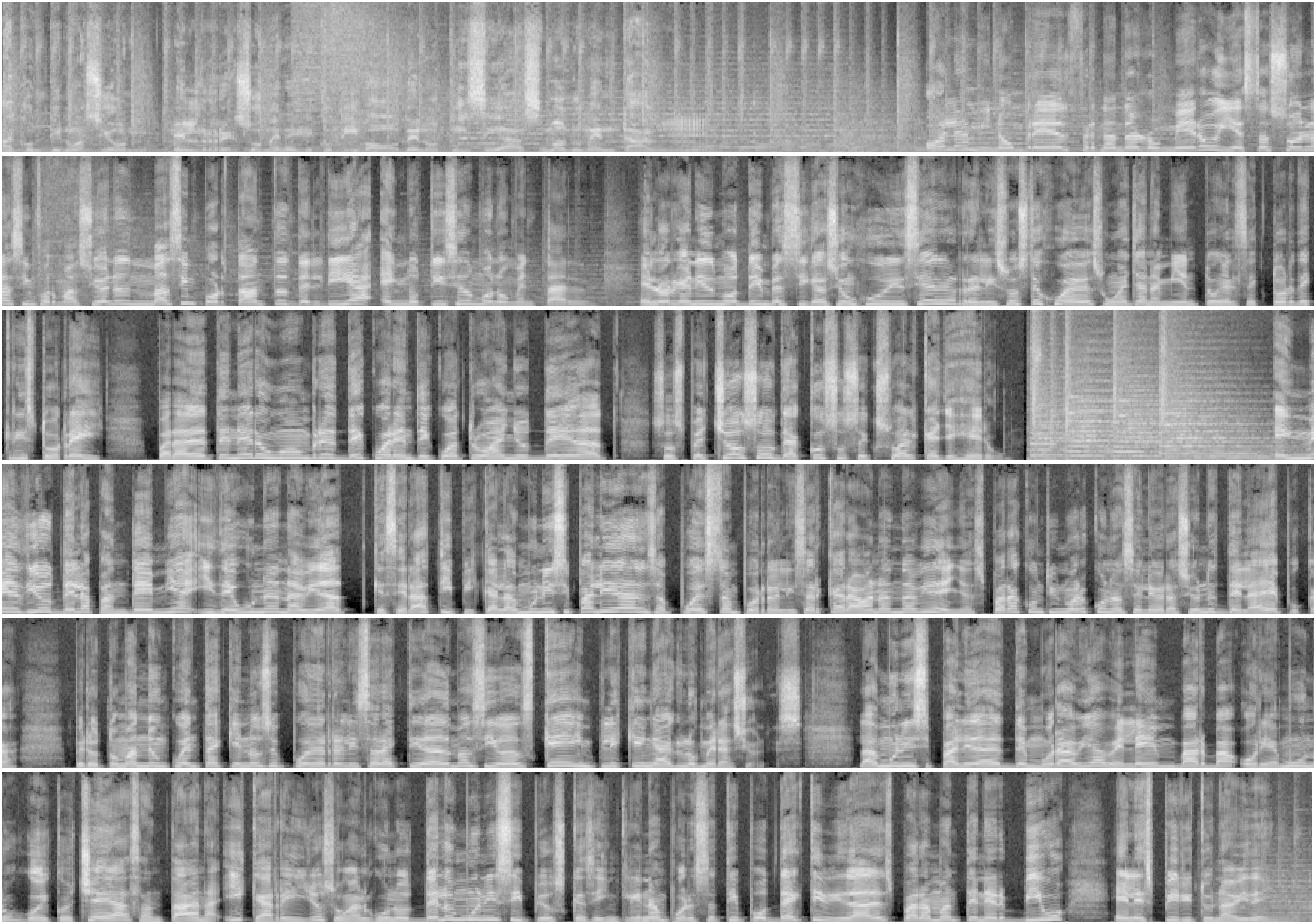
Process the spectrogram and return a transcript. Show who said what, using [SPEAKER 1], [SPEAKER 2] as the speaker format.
[SPEAKER 1] A continuación, el resumen ejecutivo de Noticias Monumental.
[SPEAKER 2] Hola, mi nombre es Fernanda Romero y estas son las informaciones más importantes del día en Noticias Monumental. El organismo de investigación judicial realizó este jueves un allanamiento en el sector de Cristo Rey para detener a un hombre de 44 años de edad sospechoso de acoso sexual callejero. En medio de la pandemia y de una Navidad que será típica, las municipalidades apuestan por realizar caravanas navideñas para continuar con las celebraciones de la época, pero tomando en cuenta que no se pueden realizar actividades masivas que impliquen aglomeraciones. Las municipalidades de Moravia, Belén, Barba, Oriamuno, Goicochea, Santa Ana y Carrillo son algunos de los municipios que se inclinan por este tipo de actividades para mantener vivo el espíritu navideño.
